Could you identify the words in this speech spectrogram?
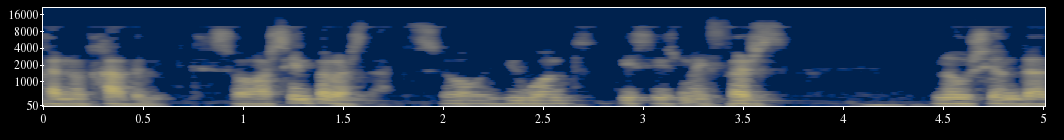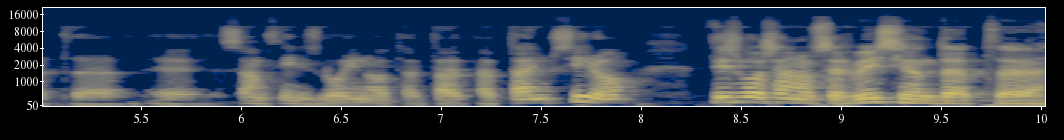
cannot have a limit. So as simple as that. So if you want, this is my first notion that uh, uh, something is going on at, at, time zero. This was an observation that uh,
